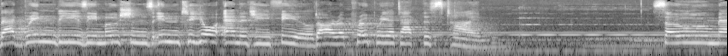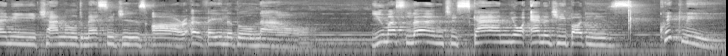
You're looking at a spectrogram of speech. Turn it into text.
that bring these emotions into your energy field are appropriate at this time. So many channeled messages are available now. You must learn to scan your energy bodies quickly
